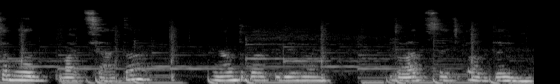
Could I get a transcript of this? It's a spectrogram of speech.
Це була 20-та. І нам тепер потрібно 21.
